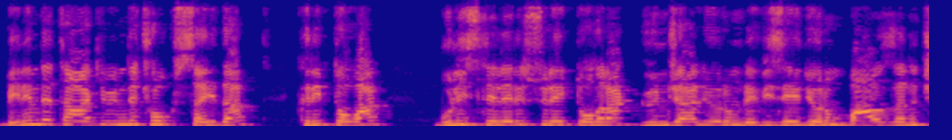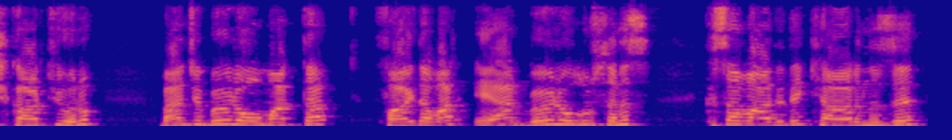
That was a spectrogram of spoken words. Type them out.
Benim de takibimde çok sayıda kripto var. Bu listeleri sürekli olarak güncelliyorum, revize ediyorum, bazılarını çıkartıyorum. Bence böyle olmakta fayda var. Eğer böyle olursanız kısa vadede karınızı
